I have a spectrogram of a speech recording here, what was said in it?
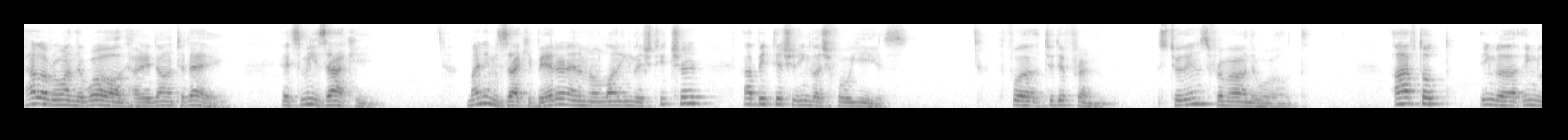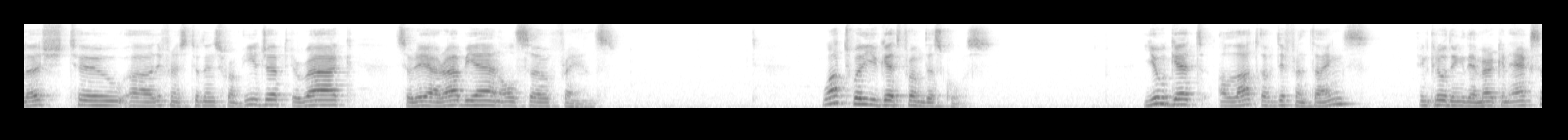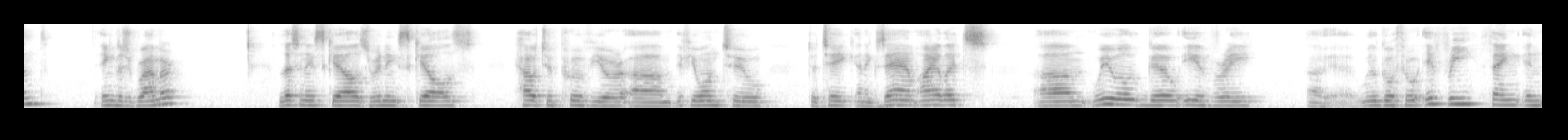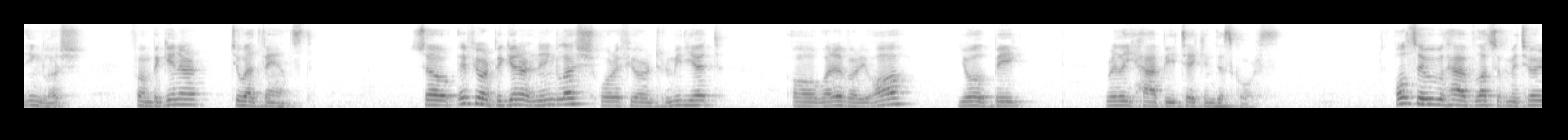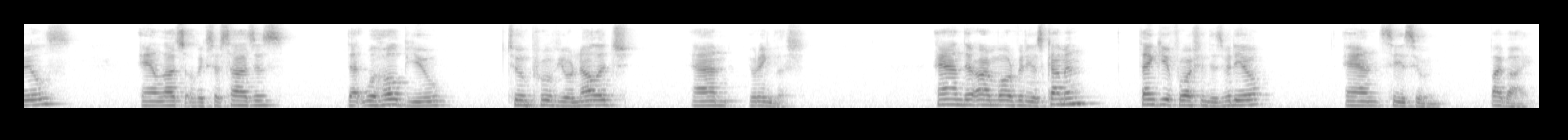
Hello everyone in the world, how are you doing today? It's me, Zaki. My name is Zaki Bader and I'm an online English teacher. I've been teaching English for years for to different students from around the world. I've taught English to uh, different students from Egypt, Iraq, Saudi Arabia and also France. What will you get from this course? You get a lot of different things including the American accent, English grammar, listening skills, reading skills, how to improve your, um, if you want to, to take an exam, IELTS, um, we will go every, uh, we'll go through everything in English from beginner to advanced. So if you're a beginner in English or if you're intermediate or whatever you are, you'll be really happy taking this course. Also, we will have lots of materials and lots of exercises that will help you to improve your knowledge and your English. And there are more videos coming. Thank you for watching this video and see you soon. Bye bye.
